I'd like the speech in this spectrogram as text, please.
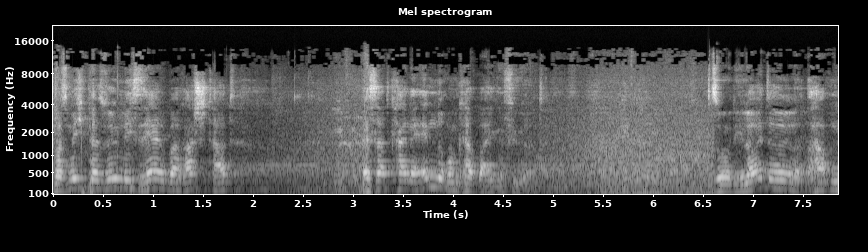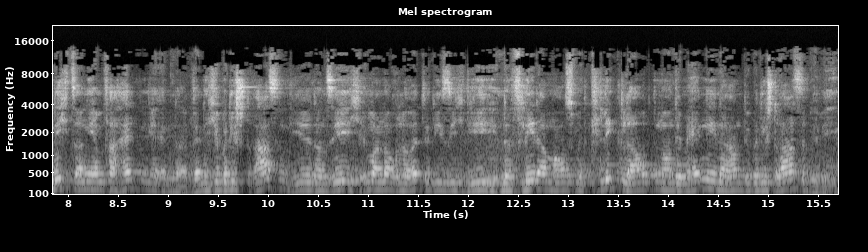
Was mich persönlich sehr überrascht hat, es hat keine Änderung herbeigeführt. So, die Leute haben nichts an ihrem Verhalten geändert. Wenn ich über die Straßen gehe, dann sehe ich immer noch Leute, die sich wie eine Fledermaus mit Klicklauten und dem Handy in der Hand über die Straße bewegen.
